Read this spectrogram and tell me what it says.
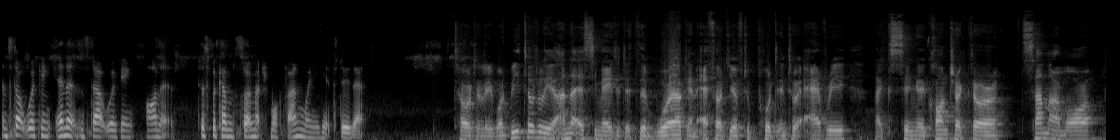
and start working in it and start working on it. Just becomes so much more fun when you get to do that. Totally. What we totally underestimated is the work and effort you have to put into every like single contractor. Some are more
